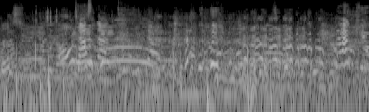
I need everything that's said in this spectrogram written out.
Chris? Oh, Test Thank you,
